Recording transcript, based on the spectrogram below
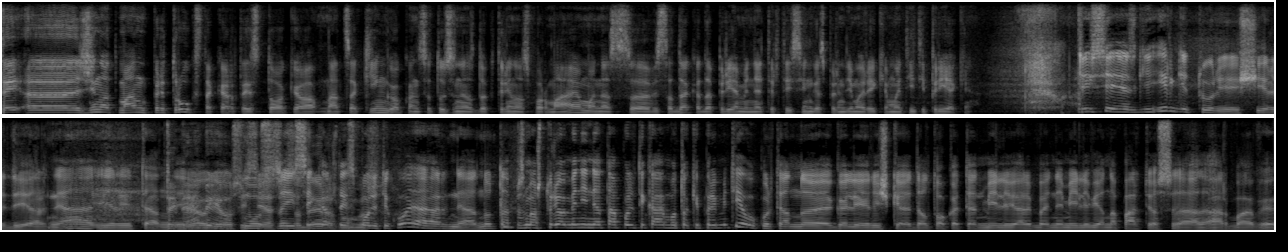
Tai, e, žinot, man pritrūksta kartais tokio na, atsakingo konstitucinės doktrinos formavimo, nes e, visada, kada priemi net ir teisingą sprendimą, reikia matyti priekį. Teisėjas gi irgi turi širdį, ar ne? Ir ten Tai jau jausmus, tai jisai kartais žmogus. politikuoja, ar ne? Nu, ta prasme, aš turiu omeny ne tą politikavimo tokį primityvų, kur ten e, gali, reiškia, dėl to, kad ten myli arba nemyli vieną partijos e, arba e,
